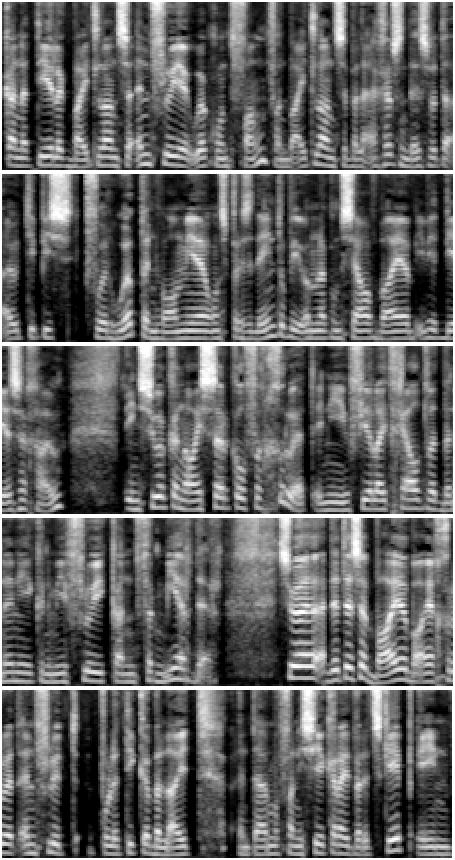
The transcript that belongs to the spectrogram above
kan natuurlik buitelandse invloeye ook ontvang van buitelandse beleggers en dis wat 'n ou tipies voorhoop en waarmee ons president op die oomblik homself baie jy weet besig hou en so kan daai sirkel vergroot en die hoeveelheid geld wat binne in die ekonomie vloei kan vermeerder. So dit is 'n baie baie groot invloed politieke beleid in terme van die sekerheid wat dit skep en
